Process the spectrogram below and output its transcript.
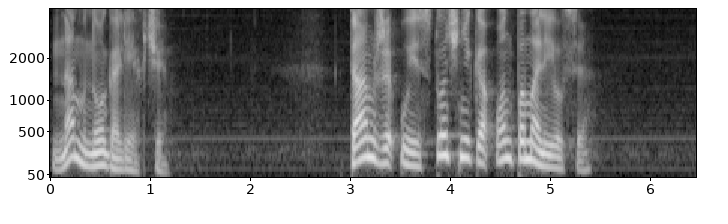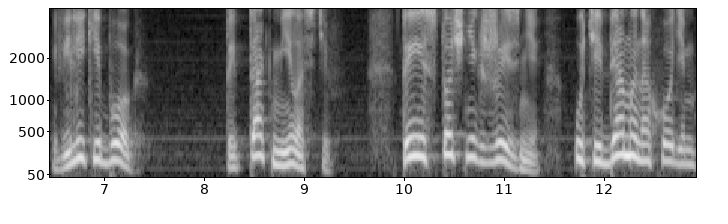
намного легче. Там же у источника он помолился. «Великий Бог, Ты так милостив, Ты источник жизни, у Тебя мы находим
